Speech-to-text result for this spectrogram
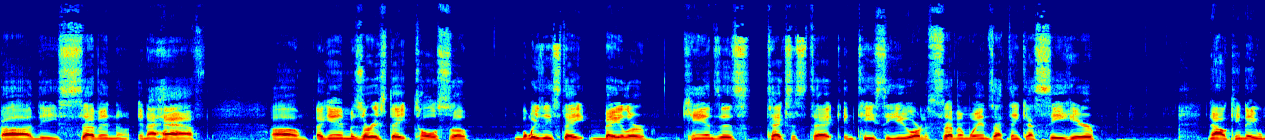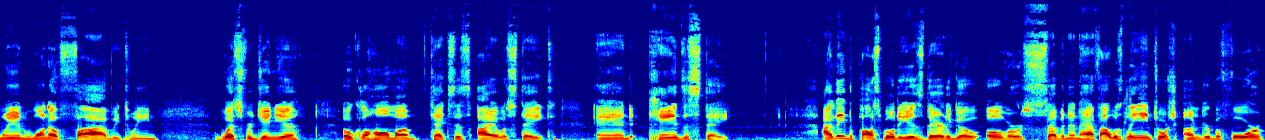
uh, the seven and a half? Uh, again, Missouri State, Tulsa, Boise State, Baylor, Kansas, Texas Tech, and TCU are the seven wins I think I see here. Now, can they win one of five between West Virginia, Oklahoma, Texas, Iowa State, and Kansas State. I think the possibility is there to go over seven and a half. I was leaning towards under before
